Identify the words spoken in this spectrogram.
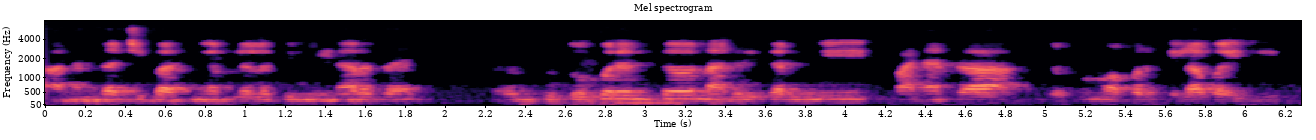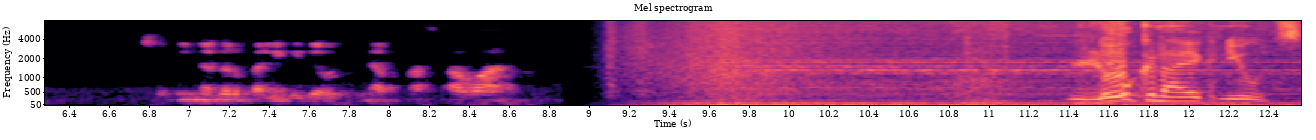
आनंदाची बातमी आपल्याला ती मिळणारच आहे. परंतु तोपर्यंत नागरिकांनी पाण्याचा जपून वापर केला पाहिजे. असं मी नगरपालिकेच्या वतीने आपणास आवाहन लोकनायक न्यूज.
